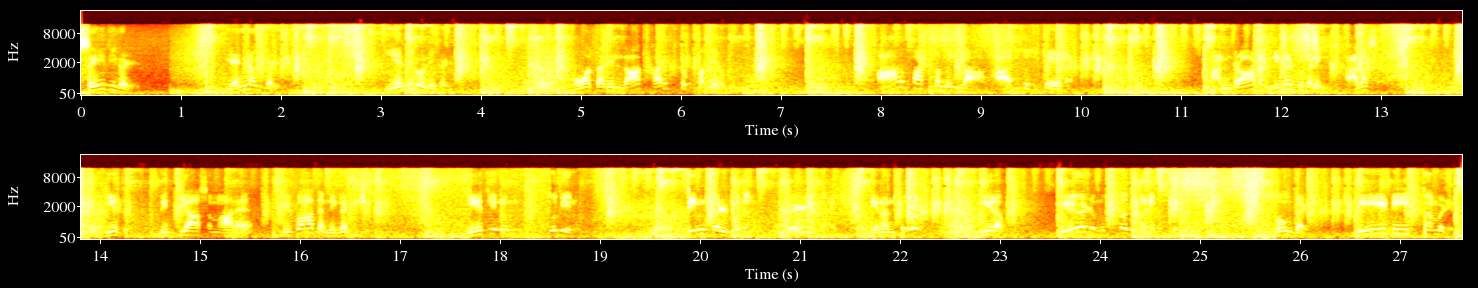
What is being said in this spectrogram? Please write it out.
செய்திகள் எண்ணங்கள் எதிரொலிகள் மோதலில்லா கருத்து பகிரும் ஆர்ப்பாட்டமில்லா அறிவு தேடல் அன்றாட நிகழ்வுகளின் அலசல் இது வித்தியாசமான விவாத நிகழ்ச்சி எதிரும் புதிரும் திங்கள் முதல் வெள்ளி வரை தினந்தோறும் இரவு ஏழு முப்பது மணிக்கு உங்கள் டிடி தமிழில்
